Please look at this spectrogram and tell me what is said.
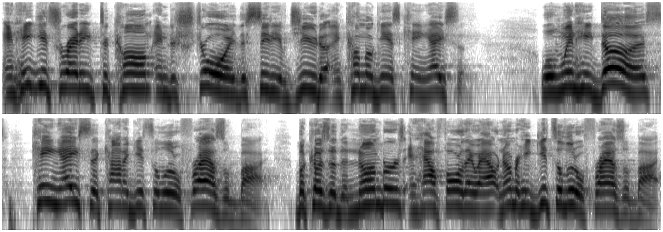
And he gets ready to come and destroy the city of Judah and come against King Asa. Well, when he does, King Asa kind of gets a little frazzled by it because of the numbers and how far they were outnumbered. He gets a little frazzled by it.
